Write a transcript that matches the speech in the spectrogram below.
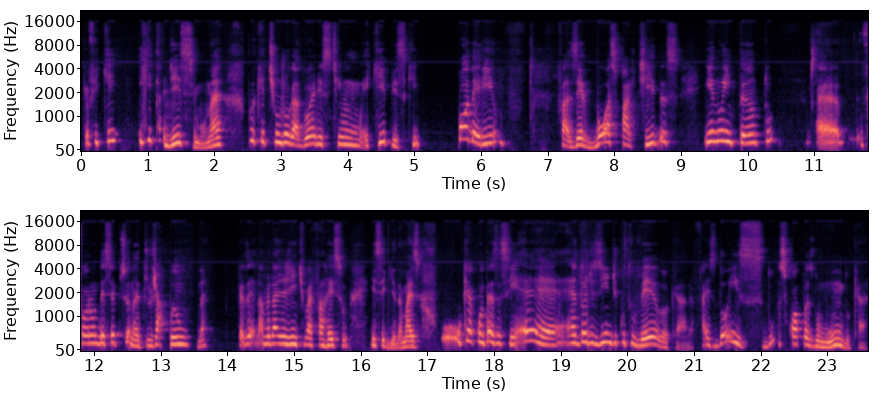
que eu fiquei irritadíssimo, né? Porque tinham jogadores, tinham equipes que poderiam fazer boas partidas e, no entanto, é, foram decepcionantes. O Japão, né? Quer dizer, na verdade a gente vai falar isso em seguida, mas o, o que acontece assim é, é de cotovelo, cara. Faz dois, duas Copas do Mundo, cara.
